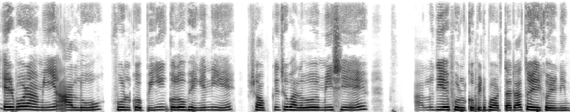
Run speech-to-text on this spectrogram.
এরপর আমি আলু, ফুলকপি এগুলো ভেঙে নিয়ে সব কিছু ভালোভাবে মিশিয়ে আলু দিয়ে ফুলকপির ভর্তাটা তৈরি করে নিব।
